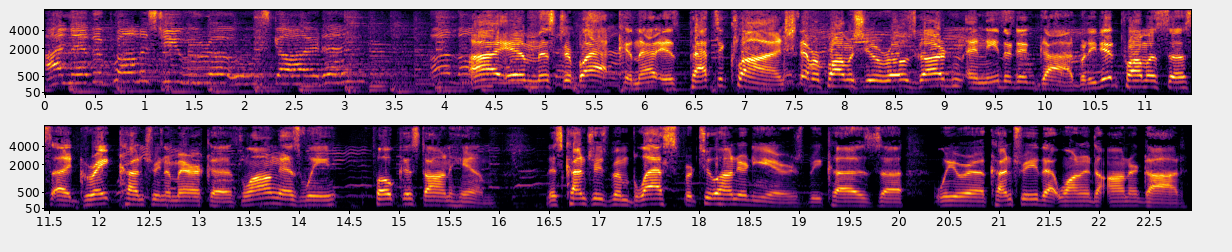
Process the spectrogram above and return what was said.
I never promised you a rose garden. I am Mr. Black, and that is Patsy Cline. She never promised you a rose garden, and neither did God. But He did promise us a great country in America as long as we focused on Him. This country's been blessed for 200 years because uh, we were a country that wanted to honor God.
